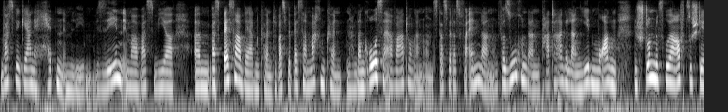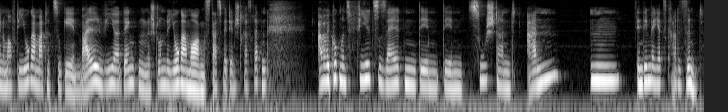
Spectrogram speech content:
was wir gerne hätten im Leben. Wir sehen immer, was wir, ähm, was besser werden könnte, was wir besser machen könnten, haben dann große Erwartungen an uns, dass wir das verändern und versuchen dann ein paar Tage lang jeden Morgen eine Stunde früher aufzustehen, um auf die Yogamatte zu gehen, weil wir denken, eine Stunde Yoga morgens, das wird den Stress retten. Aber wir gucken uns viel zu selten den, den Zustand an, mm, in dem wir jetzt gerade sind.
